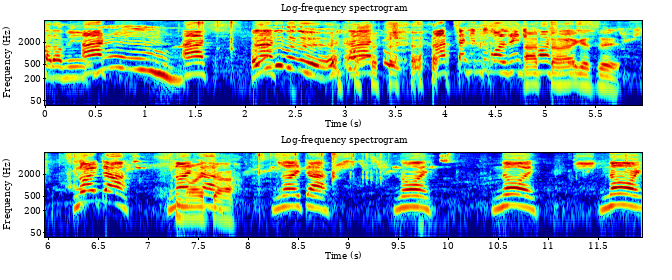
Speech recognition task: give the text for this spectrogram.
হারামি। আট আট আটটা কিন্তু অলরেডি আটটা হয়ে গেছে। নয়টা নয়টা নয়টা। নয় নয় নয়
